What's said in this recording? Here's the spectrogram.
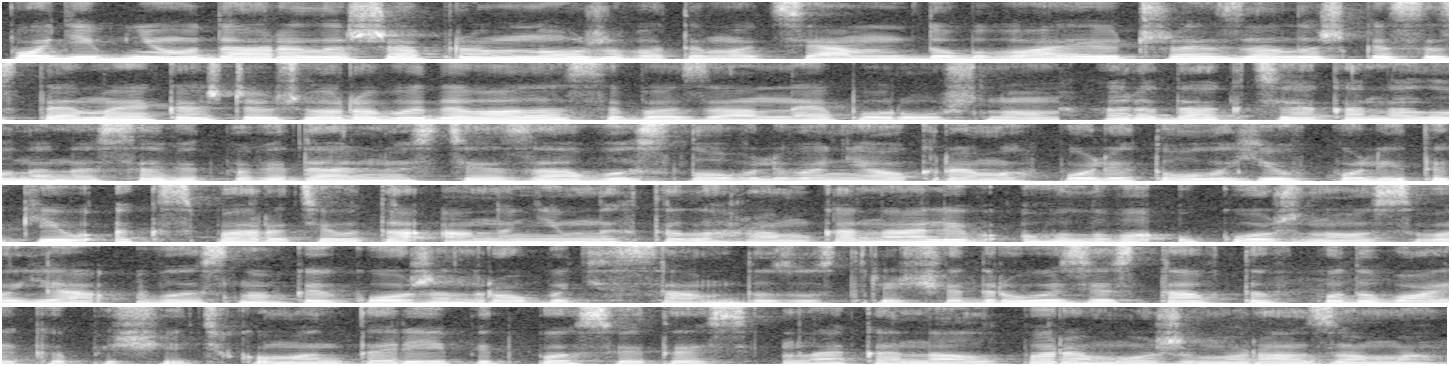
подібні удари лише примножуватимуться, добуваючи залишки системи, яка ще вчора видавала себе за непорушну. Редакція каналу не несе відповідальності за висловлювання окремих політологів, політиків, експертів та анонімних телеграм-каналів. Голова у кожного своя висновки кожен робить сам. До зустрічі, друзі. Ставте вподобайки, пишіть коментарі, підписуйтесь на канал. Переможемо разом.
